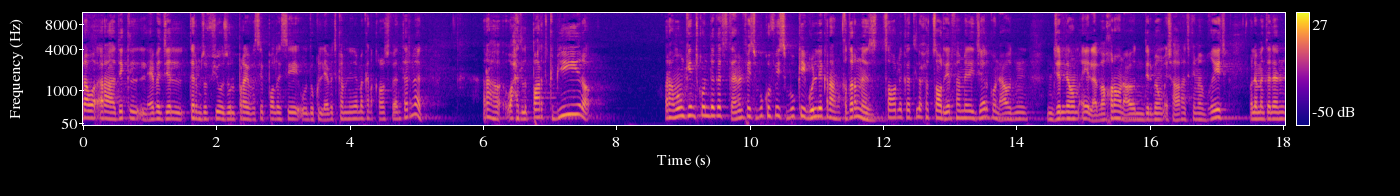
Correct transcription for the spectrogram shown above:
راه هذيك اللعبة ديال terms of use وال privacy policy ودوك اللعبات كاملين اللي ما كنقراوش في الإنترنت. راه واحد ال part كبيرة. راه ممكن تكون انت كتستعمل فيسبوك وفيسبوك كيقول لك راه نقدر نهز التصاور اللي كتلوح التصاور ديال ال famille ديالك ونعاود ندير لهم أي لعبة أخرى ونعاود ندير بهم إشارات كما بغيت. ولا مثلا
